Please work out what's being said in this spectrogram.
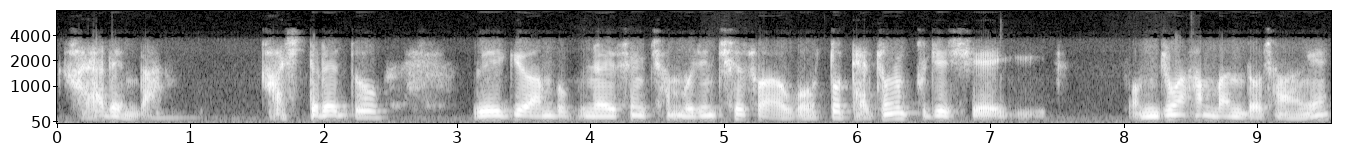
가야 된다. 가시더라도 외교 안보 분야의 수행 참모진 최소화하고 또 대통령 부재 시에 이 엄중한 한반도 상황에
